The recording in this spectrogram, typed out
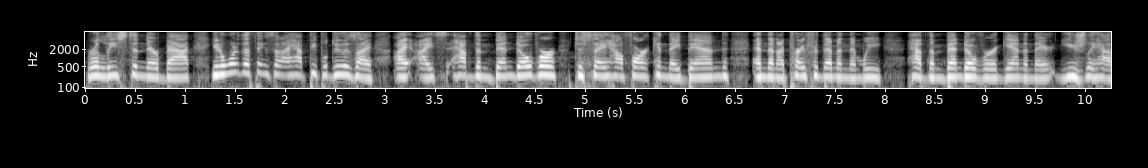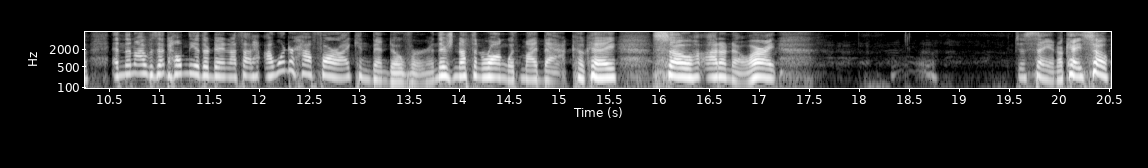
released in their back. You know, one of the things that I have people do is I, I, I have them bend over to say how far can they bend, and then I pray for them, and then we have them bend over again, and they usually have. And then I was at home the other day and I thought, I wonder how far I can bend over. And there's nothing wrong with my back, okay? So I don't know. All right. Just saying. Okay, so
